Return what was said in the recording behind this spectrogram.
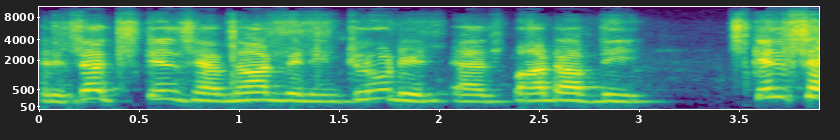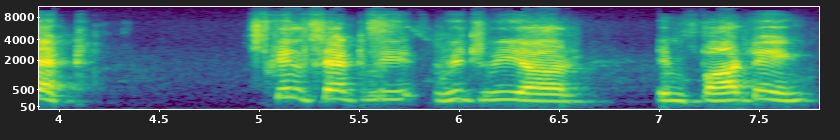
research skills have not been included as part of the skill set, skill set we, which we are imparting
